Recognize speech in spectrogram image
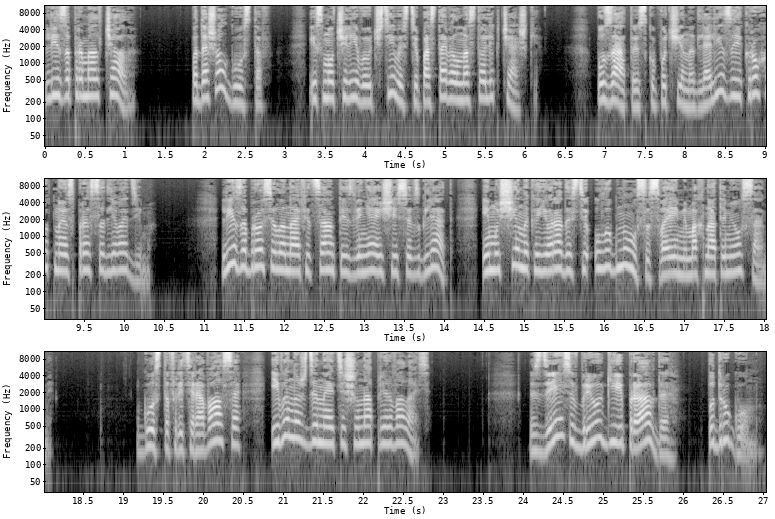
Лиза промолчала. Подошел Густав и с молчаливой учтивостью поставил на столик чашки. Пузатую с капучино для Лизы и крохотную эспрессо для Вадима. Лиза бросила на официанта извиняющийся взгляд, и мужчина к ее радости улыбнулся своими мохнатыми усами. Густав ретировался, и вынужденная тишина прервалась. «Здесь, в Брюгге, и правда по-другому»,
